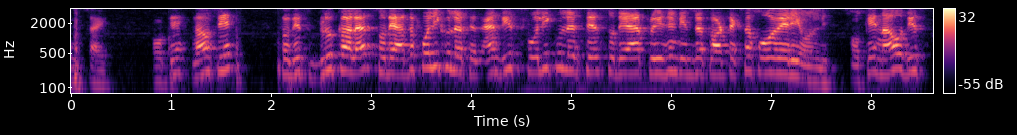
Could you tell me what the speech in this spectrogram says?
oocyte. Okay, now see, so this blue color, so they are the follicular cells, and these follicular cells, so they are present in the cortex of ovary only. Okay, now these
